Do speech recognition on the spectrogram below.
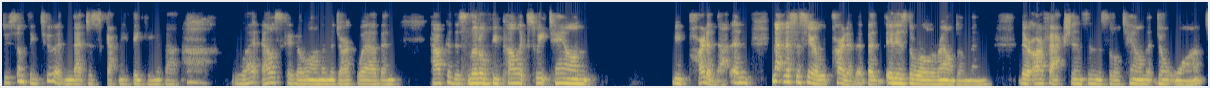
do something to it. And that just got me thinking about what else could go on in the dark web? And how could this little bucolic sweet town be part of that? And not necessarily part of it but it is the world around them and there are factions in this little town that don't want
